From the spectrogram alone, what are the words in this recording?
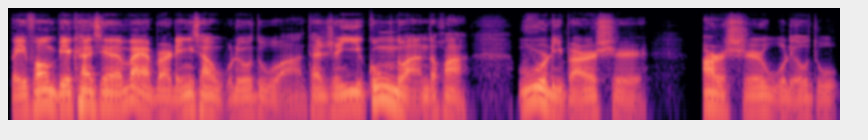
北方别看现在外边零下五六度啊，但是一供暖的话，屋里边是二十五六度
